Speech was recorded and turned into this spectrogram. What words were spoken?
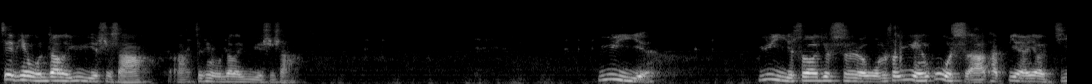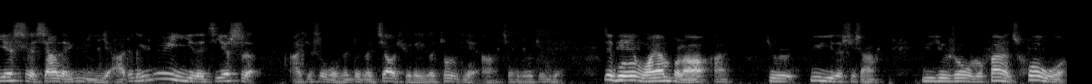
这篇文章的寓意是啥啊？这篇文章的寓意是啥？寓意。寓意说就是我们说寓言故事啊，它必然要揭示相应的寓意啊，这个寓意的揭示啊，就是我们这个教学的一个重点啊，教学的一个重点。这篇亡羊补牢啊，就是寓意的是啥？寓意就是说我们犯了错误，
